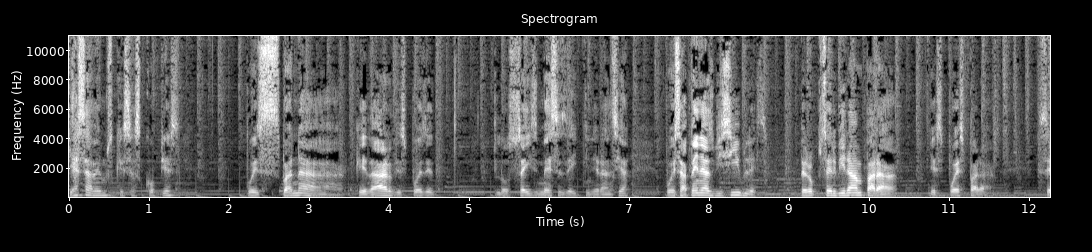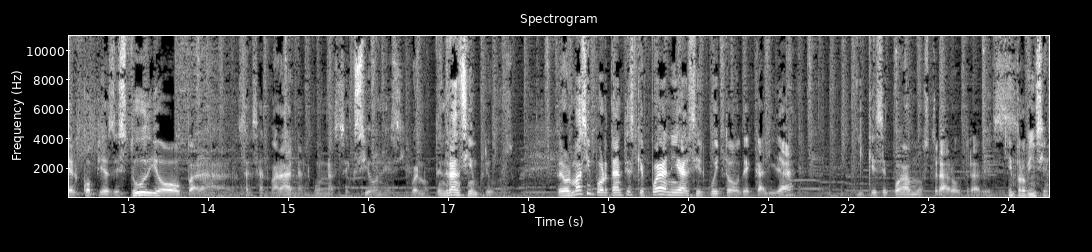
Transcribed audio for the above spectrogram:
ya sabemos que esas copias pues van a quedar después de los seis meses de itinerancia, pues apenas visibles, pero servirán para después para ser copias de estudio o para salvarán algunas secciones y bueno, tendrán siempre unos. Pero lo más importante es que puedan ir al circuito de calidad y que se pueda mostrar otra vez. En provincia.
